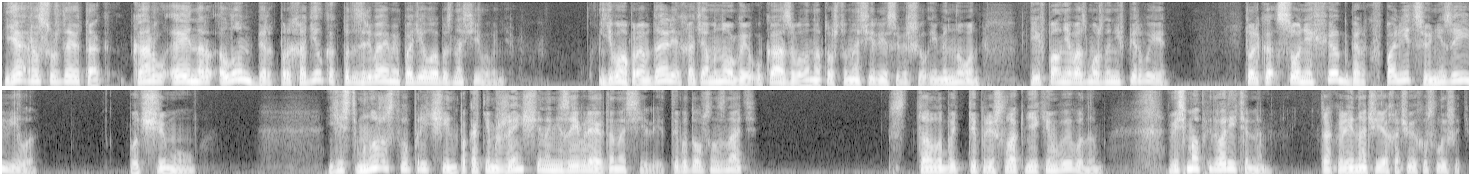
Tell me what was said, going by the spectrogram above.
Я рассуждаю так. Карл Эйнер Лундберг проходил как подозреваемый по делу об изнасиловании. Его оправдали, хотя многое указывало на то, что насилие совершил именно он, и вполне возможно не впервые. Только Соня Хёкберг в полицию не заявила. Почему? Есть множество причин, по каким женщины не заявляют о насилии. Ты бы должен знать. Стало быть, ты пришла к неким выводам, весьма предварительным. Так или иначе, я хочу их услышать.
